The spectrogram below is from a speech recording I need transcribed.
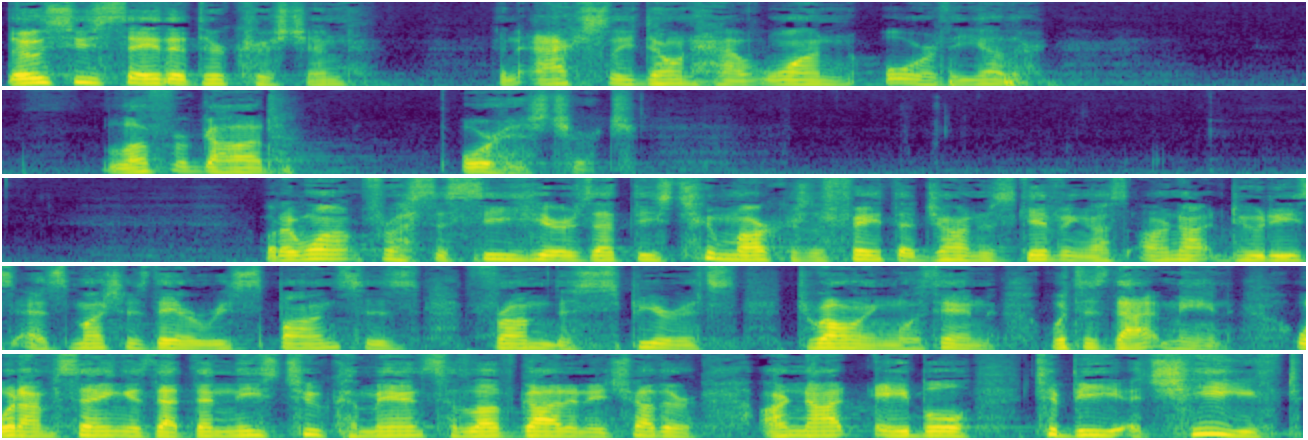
Those who say that they're Christian and actually don't have one or the other love for God or His church. What I want for us to see here is that these two markers of faith that John is giving us are not duties as much as they are responses from the Spirit's dwelling within. What does that mean? What I'm saying is that then these two commands to love God and each other are not able to be achieved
